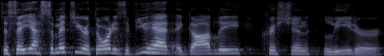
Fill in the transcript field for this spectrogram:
to say, yes, yeah, submit to your authorities. If you had a godly Christian leader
